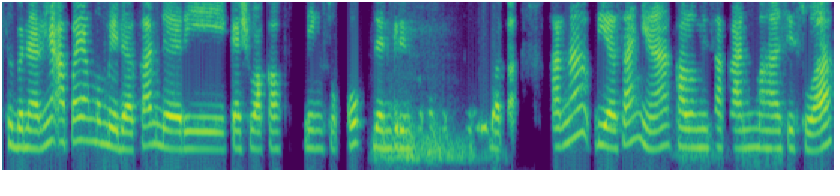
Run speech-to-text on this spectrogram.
sebenarnya apa yang membedakan dari cash wakaf link sukuk dan green sukuk itu Bapak? Karena biasanya kalau misalkan mahasiswa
